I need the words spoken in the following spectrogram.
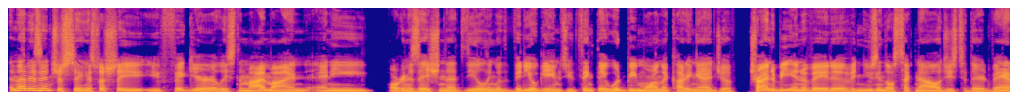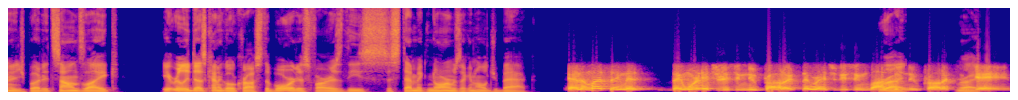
And that is interesting, especially you figure, at least in my mind, any organization that's dealing with video games, you'd think they would be more on the cutting edge of trying to be innovative and using those technologies to their advantage. But it sounds like it really does kind of go across the board as far as these systemic norms that can hold you back. And I'm not saying that they weren't introducing new products. They were introducing lots Right. of new products Right. in game.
